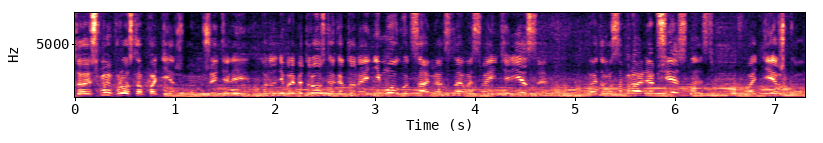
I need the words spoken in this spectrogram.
То есть мы просто поддерживаем жителей города Днепропетровска, которые не могут сами отстаивать свои интересы, поэтому собрали общественность в поддержку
